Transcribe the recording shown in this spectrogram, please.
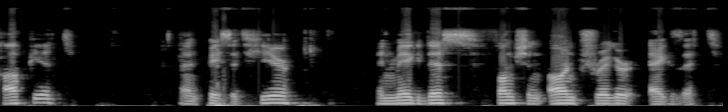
copy it and paste it here and make this function on trigger exit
